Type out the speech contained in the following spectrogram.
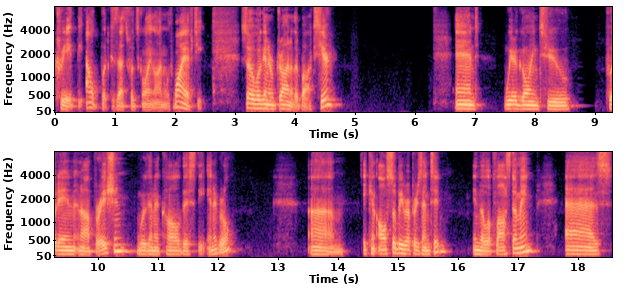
create the output because that's what's going on with y of t. So we're going to draw another box here. And we're going to put in an operation. We're going to call this the integral. Um, it can also be represented in the Laplace domain as,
